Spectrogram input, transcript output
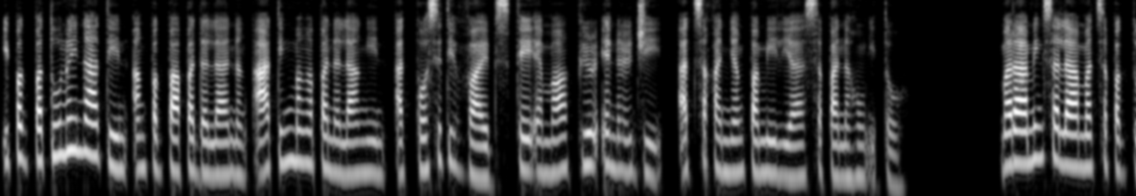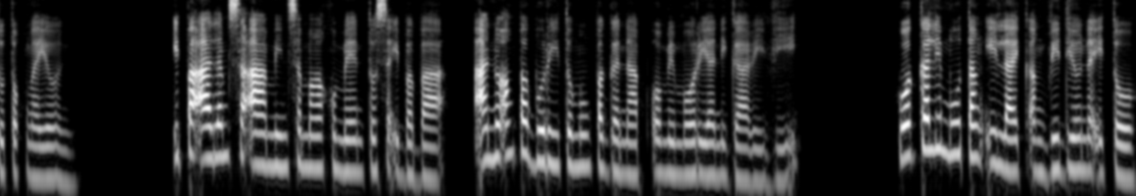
Ipagpatuloy natin ang pagpapadala ng ating mga panalangin at positive vibes kay Emma Pure Energy at sa kanyang pamilya sa panahong ito. Maraming salamat sa pagtutok ngayon. Ipaalam sa amin sa mga komento sa ibaba, ano ang paborito mong pagganap o memorya ni Gary V? Huwag kalimutang i-like ang video na ito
